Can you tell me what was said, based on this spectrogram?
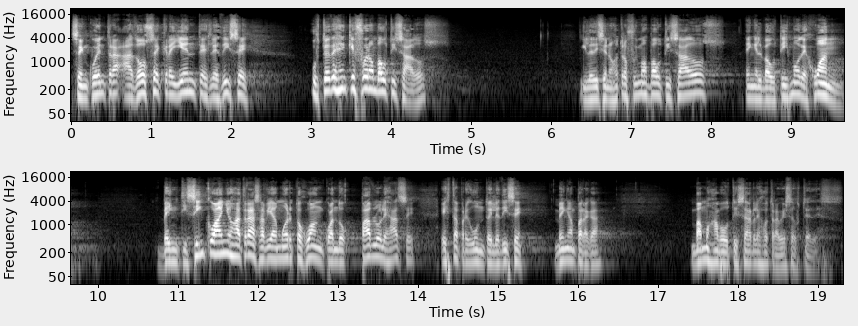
Se encuentra a doce creyentes, les dice, ¿ustedes en qué fueron bautizados? Y le dice, nosotros fuimos bautizados en el bautismo de Juan. 25 años atrás había muerto Juan cuando Pablo les hace esta pregunta y les dice, vengan para acá, vamos a bautizarles otra vez a ustedes.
